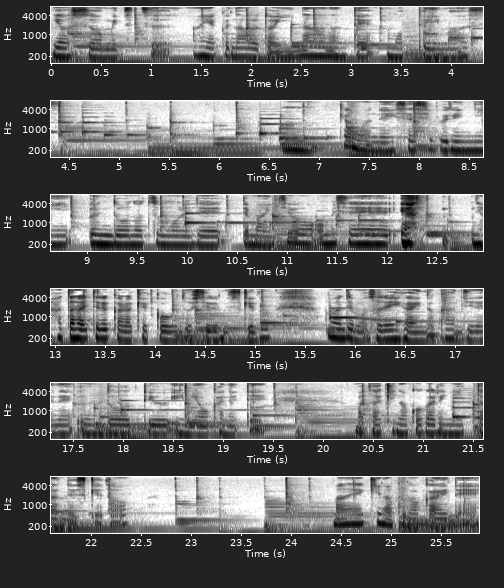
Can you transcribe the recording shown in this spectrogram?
様子を見つつ早く治るといいななんて思っています。うん今日は久しぶりに運動のつもりででまあ一応お店やに働いてるから結構運動してるんですけどまあでもそれ以外の感じでね運動っていう意味を兼ねてまたキノコ狩りに行ったんですけど前キノコの回で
